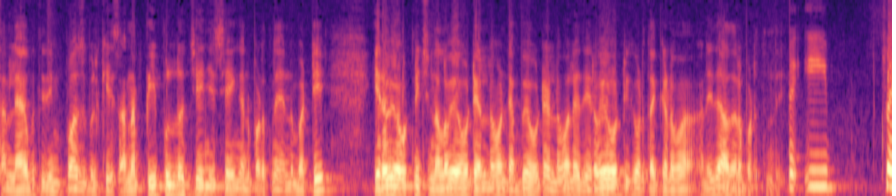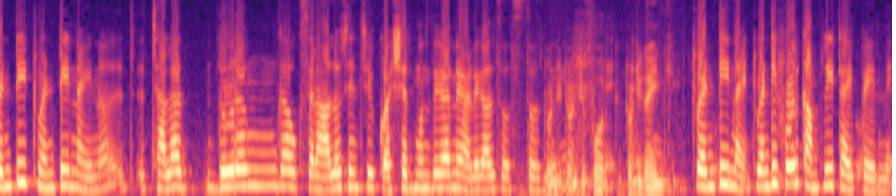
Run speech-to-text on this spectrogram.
తను లేకపోతే ఇది ఇంపాసిబుల్ కేసు అన్న పీపుల్లో చేంజెస్ ఏం కనపడుతున్నాయని బట్టి ఇరవై ఒకటి నుంచి నలభై ఒకటి వెళ్ళడమా డెబ్బై ఒకటి వెళ్ళడమా లేదా ఇరవై ఒకటి కూడా తగ్గడమా అనేది ఆధారపడుతుంది. ఈ ట్వంటీ ట్వంటీ నైన్ చాలా దూరంగా ఒకసారి ఆలోచించి క్వశ్చన్ ముందుగానే అడగాల్సి వస్తుంది. Twenty nine twenty four complete అయిపోయింది.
